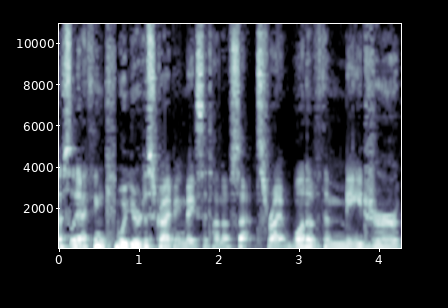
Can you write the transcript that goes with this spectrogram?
absolutely. I think what you're describing makes a ton of sense, right? One of the major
